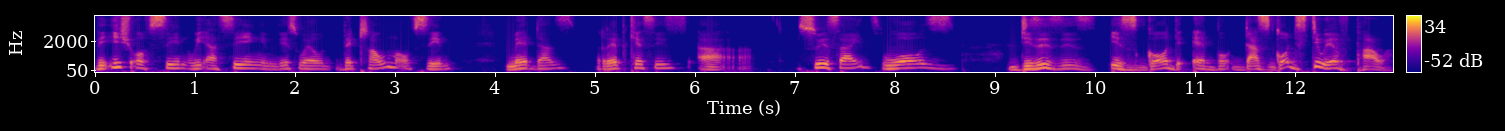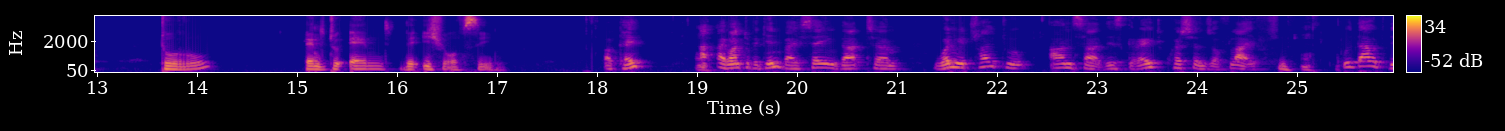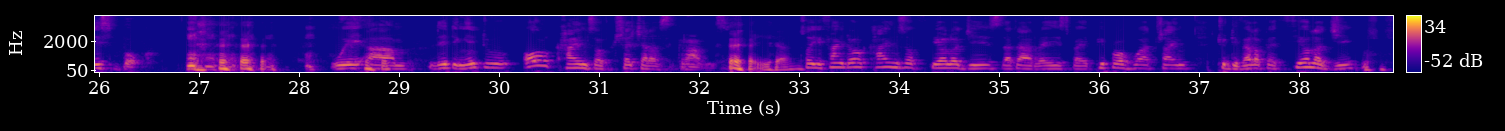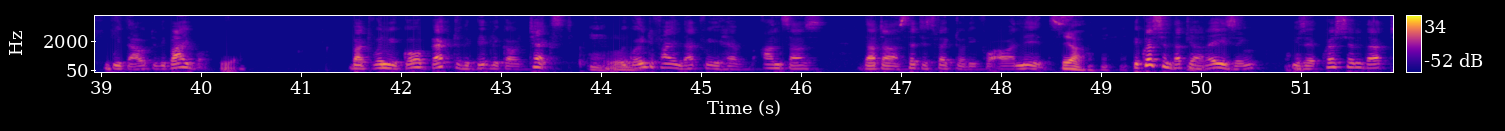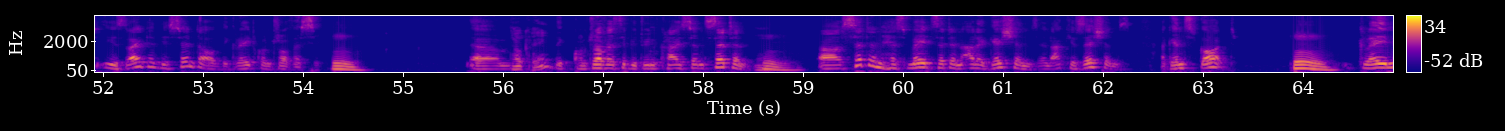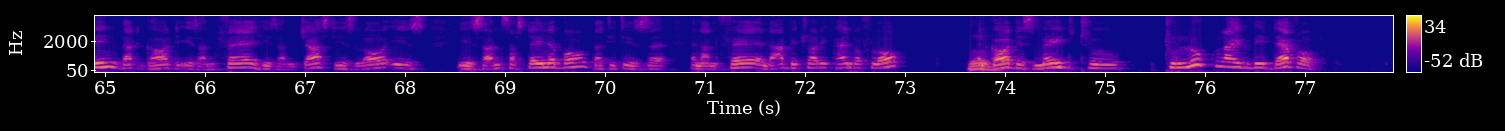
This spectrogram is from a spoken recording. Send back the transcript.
The issue of sin we are seeing in this world, the trauma of sin, murders, rape cases, uh, suicides, wars, diseases. Is God able? Does God still have power to rule and to end the issue of sin? Okay. I, I want to begin by saying that um, when we try to answer these great questions of life without this book, we are leading into all kinds of treacherous grounds. yeah. So you find all kinds of theologies that are raised by people who are trying to develop a theology without the Bible. But when we go back to the biblical text, we're going to find that we have answers that are satisfactory for our needs. Yeah. The question that you are raising is a question that is right at the center of the great controversy. Mm. Um, Okay. the controversy between Christ and Satan. Mm. Uh, Satan has made certain allegations and accusations against God. Mm. claiming that God is unfair, He's unjust, His law is is unsustainable, that it is uh, an unfair and arbitrary kind of law, and God is made to to look like the devil.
